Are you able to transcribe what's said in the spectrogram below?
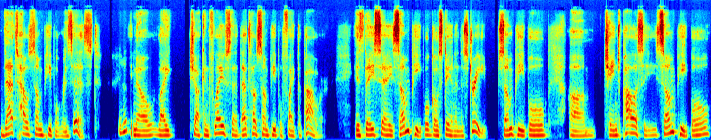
That's how some people resist. Mm-hmm. You know, like Chuck and Flav said, that's how some people fight the power. Is they say some people go stand in the street, some people um, change policy, some people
